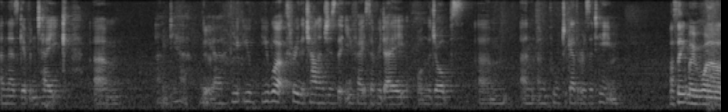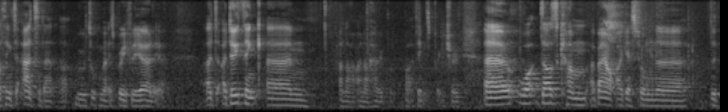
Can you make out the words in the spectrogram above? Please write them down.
and there's give and take. Um, and yeah, yeah. Uh, you, you, you work through the challenges that you face every day on the jobs um, and, and pull together as a team. I think maybe one other thing to add to that, uh, we were talking about this briefly earlier. I, d- I do think, um, and, I, and I hope, but I think it's pretty true. Uh, what does come about, I guess, from the, the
